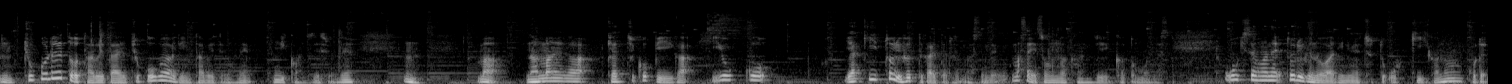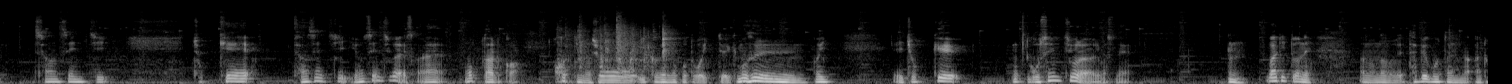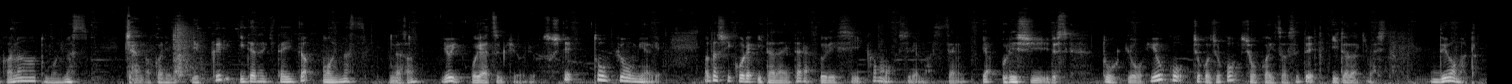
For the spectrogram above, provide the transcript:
うん、チョコレートを食べたい、チョコ代わりに食べてもね、いい感じですよね。うん。まあ、名前が、キャッチコピーが、ひよこ焼きトリュフって書いてありますので、まさにそんな感じかと思います。大きさがね、トリュフの割にはちょっと大きいかな、これ。3センチ、直径3センチ、4センチぐらいですかね。もっとあるか。測ってみましょう。いい加減なことは言ってはいけません。はい。え直径5センチぐらいありますね。うん。割とね、あの、なので食べ応えがあるかなと思います。じゃあ残りはゆっくりいただきたいと思います。皆さん、良いおやつ日和。そして東京土産。私これいただいたら嬉しいかもしれません。いや、嬉しいです。東京ひよこちょこちょこ紹介させていただきました。ではまた。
